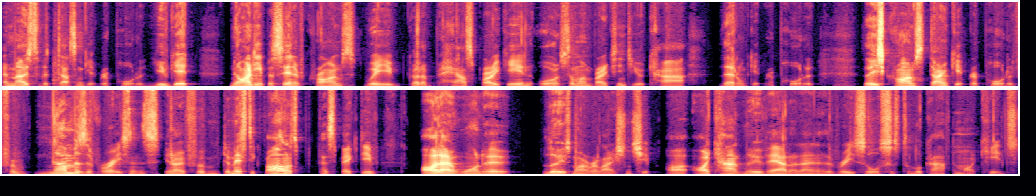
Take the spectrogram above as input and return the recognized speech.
and most of it doesn't get reported. You get 90% of crimes where you've got a house break in or someone breaks into your car, that'll get reported. Mm. These crimes don't get reported for numbers of reasons. You know, from domestic violence perspective, I don't want to lose my relationship. I, I can't move out. I don't have the resources to look after my kids.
